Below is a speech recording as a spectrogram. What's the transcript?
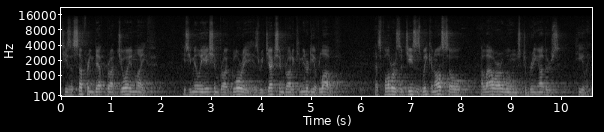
Jesus' suffering death brought joy and life. His humiliation brought glory. His rejection brought a community of love. As followers of Jesus, we can also allow our wounds to bring others healing.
